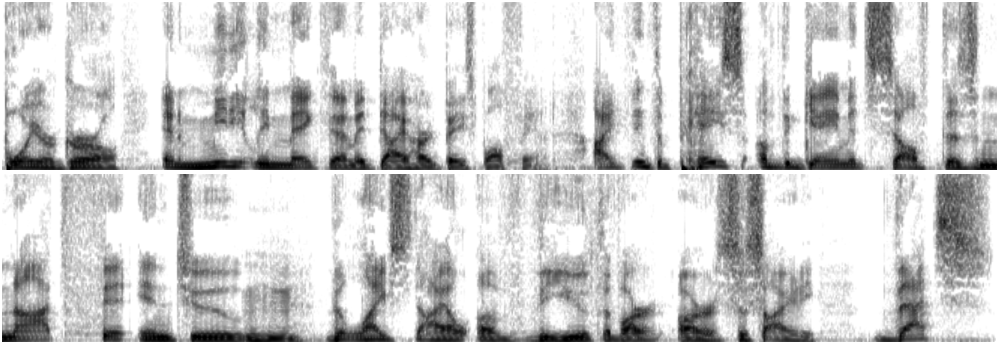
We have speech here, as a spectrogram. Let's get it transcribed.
boy or girl and immediately make them a diehard baseball fan. I think the pace of the game itself does not fit into mm-hmm. the lifestyle of the youth of our, our society. That's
